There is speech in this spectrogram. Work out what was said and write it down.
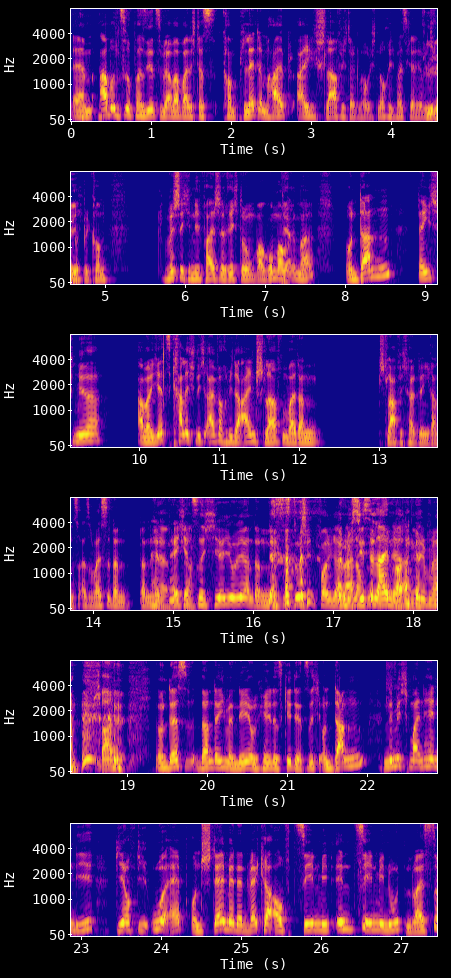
Ähm, ab und zu passiert es mir aber, weil ich das komplett im Halb, eigentlich schlafe ich da, glaube ich, noch. Ich weiß gar nicht, ob ich das mitbekomme. Wische ich in die falsche Richtung, warum auch ja. immer. Und dann denke ich mir, aber jetzt kann ich nicht einfach wieder einschlafen, weil dann schlafe ich halt den ganzen, also weißt du, dann, dann ja, wäre ich jetzt nicht hier, Julian, dann müsstest du die Folge alleine. Dann müsstest allein machen. Ja, ja. Schade. Und das, dann denke ich mir, nee, okay, das geht jetzt nicht. Und dann nehme ich mein Handy, gehe auf die Uhr-App und stell mir den Wecker auf 10 in 10 Minuten, weißt du?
